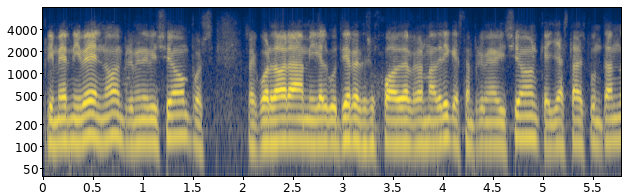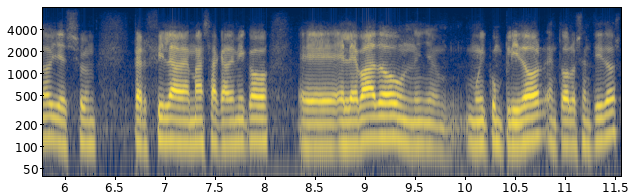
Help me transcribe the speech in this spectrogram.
primer nivel, ¿no? En primera división, pues recuerdo ahora a Miguel Gutiérrez, es un jugador del Real Madrid que está en primera división, que ya está despuntando y es un perfil además académico eh, elevado, un niño muy cumplidor en todos los sentidos.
